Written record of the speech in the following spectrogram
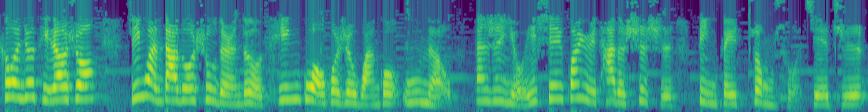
课文就提到说，尽管大多数的人都有听过或是玩过 Uno，但是有一些关于它的事实并非众所皆知。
